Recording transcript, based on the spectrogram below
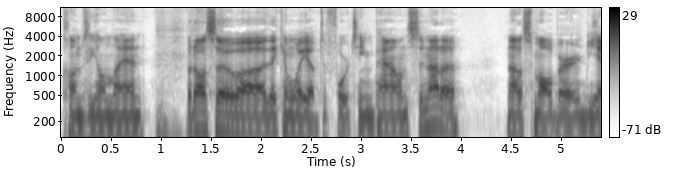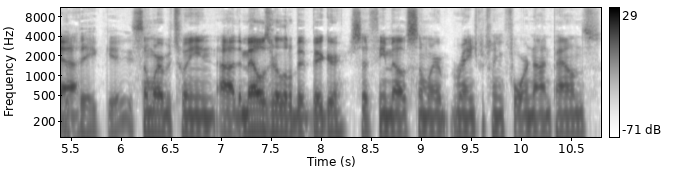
clumsy on land. But also, uh, they can weigh up to 14 pounds, so not a not a small bird. Yeah, A big goose. somewhere between uh, the males are a little bit bigger, so females somewhere range between four and nine pounds,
